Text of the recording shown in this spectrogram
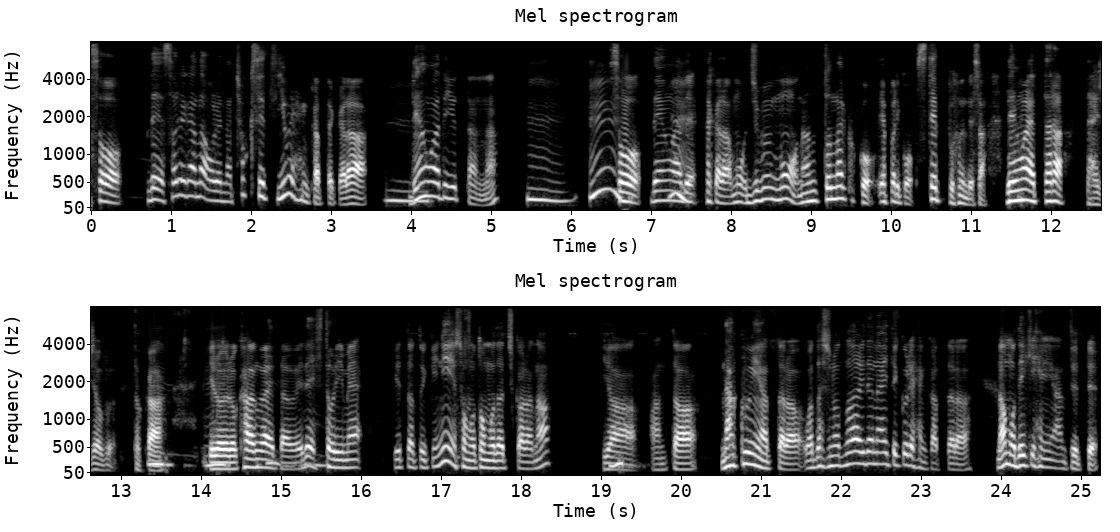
そう。で、それがな、俺な、直接言えへんかったから、うん電話で言ったんな。うんうんそう、電話で。うんだからもう自分もなんとなくこう、やっぱりこう、ステップ踏んでさ、電話やったら大丈夫とか、うんいろいろ考えた上で、うん一人目言った時に、その友達からな、いや、あんた、泣くんやったら、私の隣で泣いてくれへんかったら、何もできへんやんって言って、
